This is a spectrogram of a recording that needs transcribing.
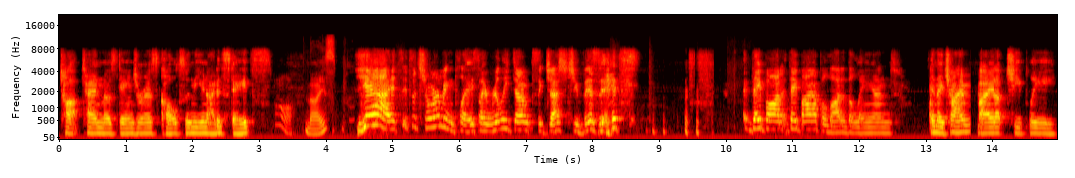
top 10 most dangerous cults in the United States. Oh, nice. Yeah, it's it's a charming place. I really don't suggest you visit. they bought they buy up a lot of the land and they try and buy it up cheaply.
